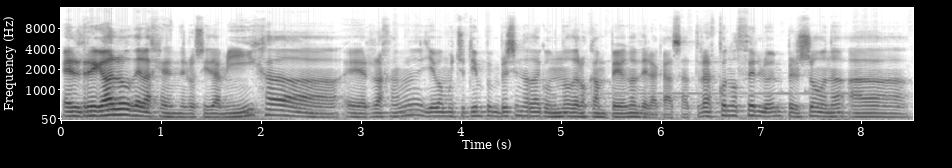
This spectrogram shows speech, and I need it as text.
El regalo de la generosidad. Mi hija eh, lleva mucho tiempo impresionada con uno de los campeones de la casa. Tras conocerlo en persona, a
